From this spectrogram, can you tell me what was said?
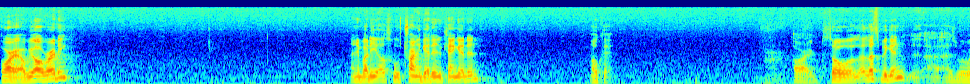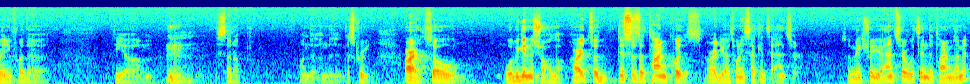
All right, are we all ready? Anybody else who's trying to get in can't get in? Okay. All right, so let's begin uh, as we're waiting for the the um, setup on the on the, the screen. All right, so we'll begin inshallah. All right, so this is a time quiz. All right, you have 20 seconds to answer. So make sure you answer within the time limit.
